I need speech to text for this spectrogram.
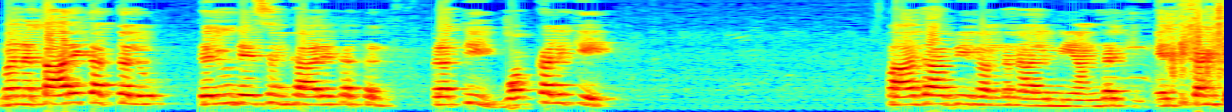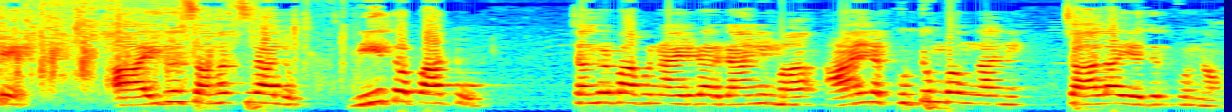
మన కార్యకర్తలు తెలుగుదేశం కార్యకర్తలు ప్రతి ఒక్కరికి పాదాభివందనాలు మీ అందరికీ. ఎందుకంటే ఆ ఐదు సంవత్సరాలు మీతో పాటు చంద్రబాబు నాయుడు గారు కానీ మా ఆయన కుటుంబం కానీ చాలా ఎదుర్కొన్నాం.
